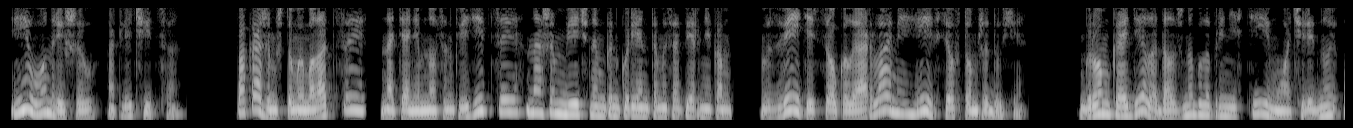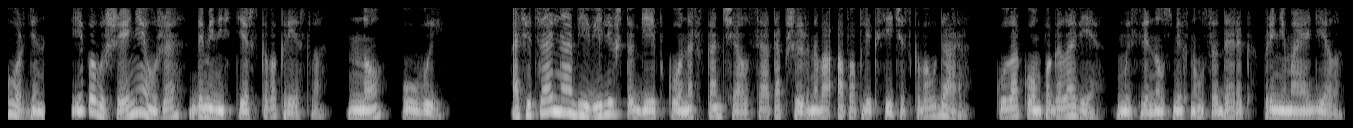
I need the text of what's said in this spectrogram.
и он решил отличиться. Покажем, что мы молодцы, натянем нос Инквизиции, нашим вечным конкурентам и соперникам, взвейтесь соколы орлами и все в том же духе. Громкое дело должно было принести ему очередной орден и повышение уже до министерского кресла. Но, увы. Официально объявили, что Гейб Коннор скончался от обширного апоплексического удара. Кулаком по голове, мысленно усмехнулся Дерек, принимая дело.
